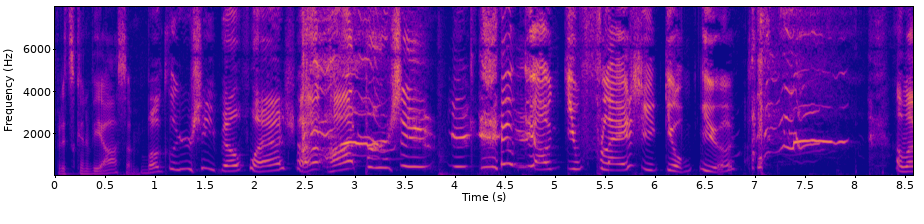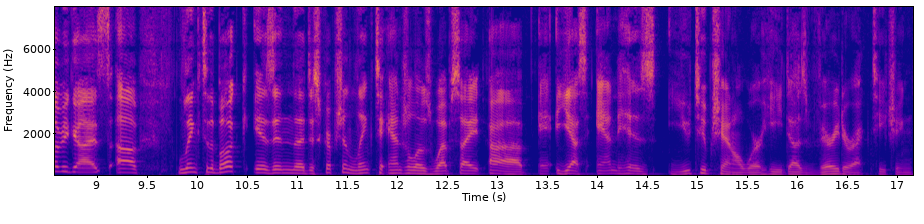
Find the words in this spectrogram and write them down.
but it's going to be awesome. Buckle your seatbelt, Flash. Hot, hot pursuit. you flashy. You. I love you guys. Uh, link to the book is in the description. Link to Angelo's website. Uh, yes, and his YouTube channel where he does very direct teaching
